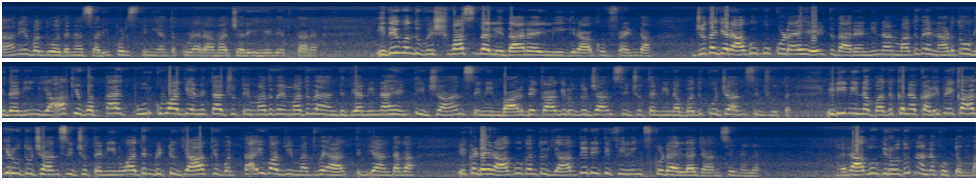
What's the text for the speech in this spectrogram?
ನಾನೇ ಬಂದು ಅದನ್ನು ಸರಿಪಡಿಸ್ತೀನಿ ಅಂತ ಕೂಡ ರಾಮಾಚಾರಿ ಹೇಳಿರ್ತಾರೆ. ಇದೇ ಒಂದು ವಿಶ್ವಾಸದಲ್ಲಿದ್ದಾರೆ ಇಲ್ಲಿ ರಾಘು ಫ್ರೆಂಡ ಜೊತೆಗೆ ರಾಘುಗೂ ಕೂಡ ಹೇಳ್ತಿದ್ದಾರೆ, ನಿನ್ನ ಮದುವೆ ನಡೆದೋಗಿದೆ, ನೀನು ಯಾಕೆ ಒತ್ತಾಯ ಪೂರ್ವಕವಾಗಿ ಅನಿತಾ ಜೊತೆ ಮದುವೆ ಮದುವೆ ಅಂತಿದ್ಯಾ ನಿನ್ನ ಹೆಂಡತಿ ಜಾನ್ಸಿ, ನೀನು ಬಾಳ್ಬೇಕಾಗಿರೋದು ಜಾನ್ಸಿ ಜೊತೆ, ನಿನ್ನ ಬದುಕು ಜಾನ್ಸಿ ಜೊತೆ, ಇಡೀ ನಿನ್ನ ಬದುಕನ್ನು ಕಳಿಬೇಕಾಗಿರೋದು ಜಾನ್ಸಿ ಜೊತೆ, ನೀನು ಅದನ್ನ ಬಿಟ್ಟು ಯಾಕೆ ಒತ್ತಾಯವಾಗಿ ಮದುವೆ ಆಗ್ತಿದ್ಯಾ? ಅಂದಾಗ ಈ ಕಡೆ ರಾಘುಗಂತೂ ಯಾವುದೇ ರೀತಿ ಫೀಲಿಂಗ್ಸ್ ಕೂಡ ಇಲ್ಲ ಜಾನ್ಸಿ ಮೇಲೆ. ರಾಘುಗಿರೋದು ನನ್ನ ಕುಟುಂಬ.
